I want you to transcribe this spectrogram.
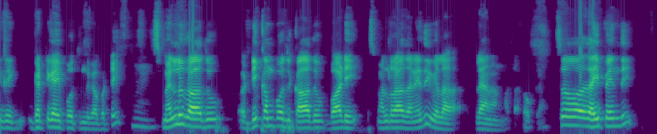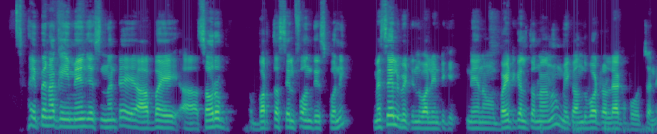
ఇది గట్టిగా అయిపోతుంది కాబట్టి స్మెల్ రాదు డీకంపోజ్ కాదు బాడీ స్మెల్ రాదు అనేది వీళ్ళ ప్లాన్ అన్నమాట. ఓకే. సో అది అయిపోయింది. అయిపోయినాక ఈమె ఏం చేసిందంటే ఆ అబ్బాయి సౌరభ్ భర్త సెల్ ఫోన్ తీసుకొని మెసేజ్ పెట్టింది వాళ్ళ ఇంటికి నేను బయటికి వెళ్తున్నాను మీకు అందుబాటులో లేకపోవచ్చు అని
